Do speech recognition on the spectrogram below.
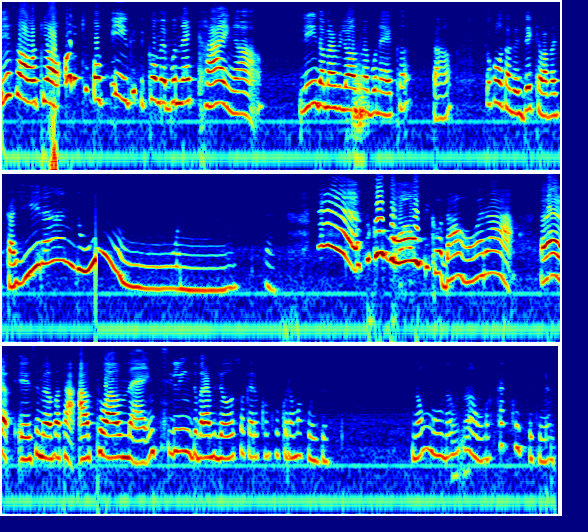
Pessoal, aqui ó, olha que fofinho que ficou minha bonequinha. Linda, maravilhosa minha boneca, tá? Deixa eu colocar 2D que ela vai ficar girando. É, ficou bom, ficou da hora. Galera, esse é meu avatar atualmente. Lindo, maravilhoso. Só quero procurar uma coisa. Não muda, não. Vou ficar com isso daqui mesmo.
